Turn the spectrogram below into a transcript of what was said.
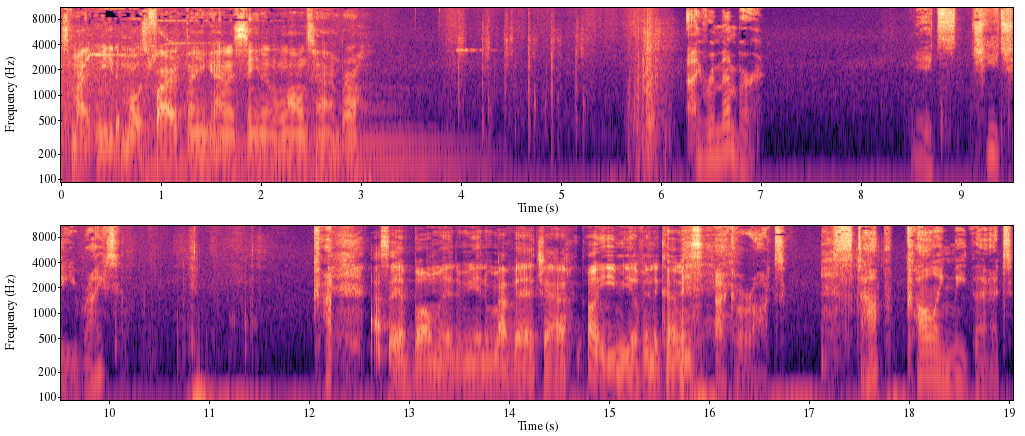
This might be the most fire thing I haven't seen in a long time, bro. I remember. It's Chi Chi, right? I said Bulma at the beginning. My bad, child. Don't eat me up in the comments. Kakarot. Stop calling me that.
